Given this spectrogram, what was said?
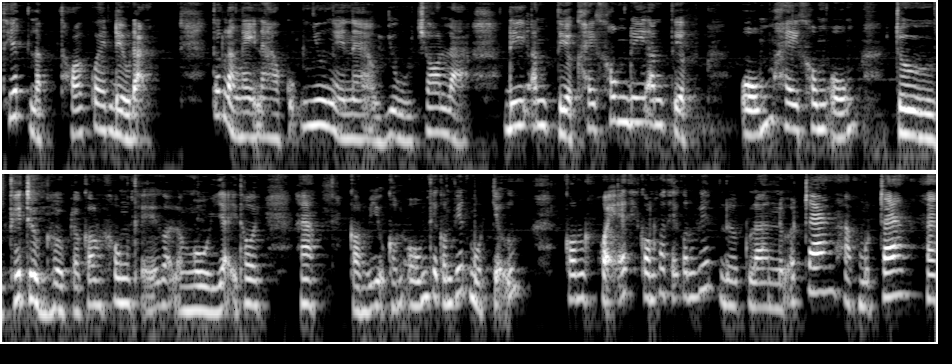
thiết lập thói quen đều đặn. Tức là ngày nào cũng như ngày nào, dù cho là đi ăn tiệc hay không đi ăn tiệc, ốm hay không ốm, trừ cái trường hợp là con không thể, gọi là, ngồi dậy thôi, ha. Còn ví dụ con ốm thì con viết một chữ, con khỏe thì con có thể con viết được là nửa trang hoặc một trang, ha.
